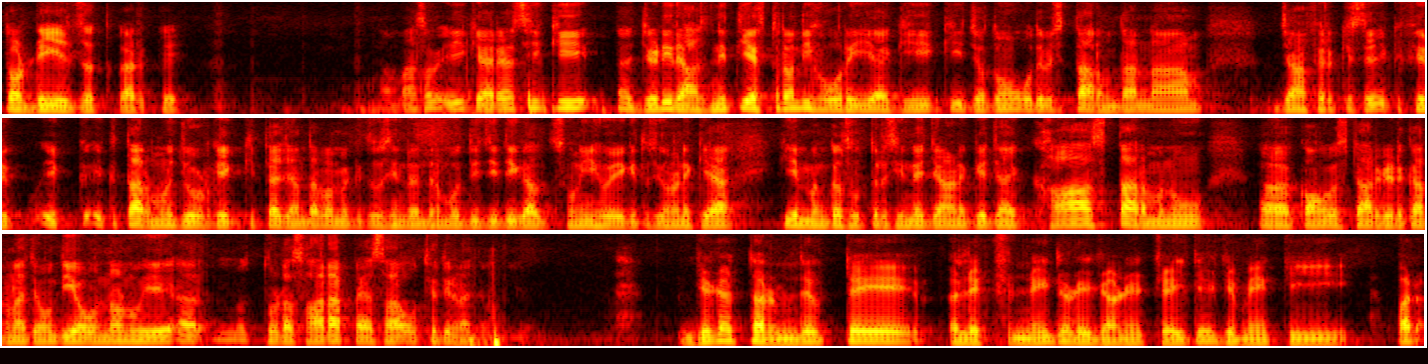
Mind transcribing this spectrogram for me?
ਤੁਹਾਡੀ ਇੱਜ਼ਤ ਕਰਕੇ। ਮੈਂ ਸਭ ਇਹ ਕਹਿ ਰਿਹਾ ਸੀ ਕਿ ਜਿਹੜੀ ਰਾਜਨੀਤੀ ਇਸ ਤਰ੍ਹਾਂ ਦੀ ਹੋ ਰਹੀ ਹੈਗੀ ਕਿ ਜਦੋਂ ਉਹਦੇ ਵਿੱਚ ਧਰਮ ਦਾ ਨਾਮ ਜਾਂ ਫਿਰ ਕਿਸੇ ਇੱਕ ਫਿਰ ਇੱਕ ਇੱਕ ਧਰਮ ਨੂੰ ਜੋੜ ਕੇ ਕੀਤਾ ਜਾਂਦਾ ਭਾਵੇਂ ਕਿ ਤੁਸੀਂ ਨਰਿੰਦਰ ਮੋਦੀ ਜੀ ਦੀ ਗੱਲ ਸੁਣੀ ਹੋਏਗੀ ਤੁਸੀਂ ਉਹਨਾਂ ਨੇ ਕਿਹਾ ਕਿ ਇਹ ਮੰਗਲ ਸੂਤਰ ਸੀਨੇ ਜਾਣ ਕੇ ਜਾਂ ਇੱਕ ਖਾਸ ਧਰਮ ਨੂੰ ਕਾਂਗਰਸ ਟਾਰਗੇਟ ਕਰਨਾ ਚਾਹੁੰਦੀ ਹੈ ਉਹਨਾਂ ਨੂੰ ਇਹ ਅ, ਥੋੜਾ ਸਾਰਾ ਪੈਸਾ ਉੱਥੇ ਦੇਣਾ ਚਾਹੁੰਦੀ ਹੈ। ਜਿਹੜਾ ਧਰਮ ਦੇ ਉੱਤੇ ਇਲੈਕਸ਼ਨ ਨਹੀਂ ਲੜੇ ਜਾਣੇ ਚਾਹੀਦੇ ਜਿਵੇਂ ਕਿ, ਪਰ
